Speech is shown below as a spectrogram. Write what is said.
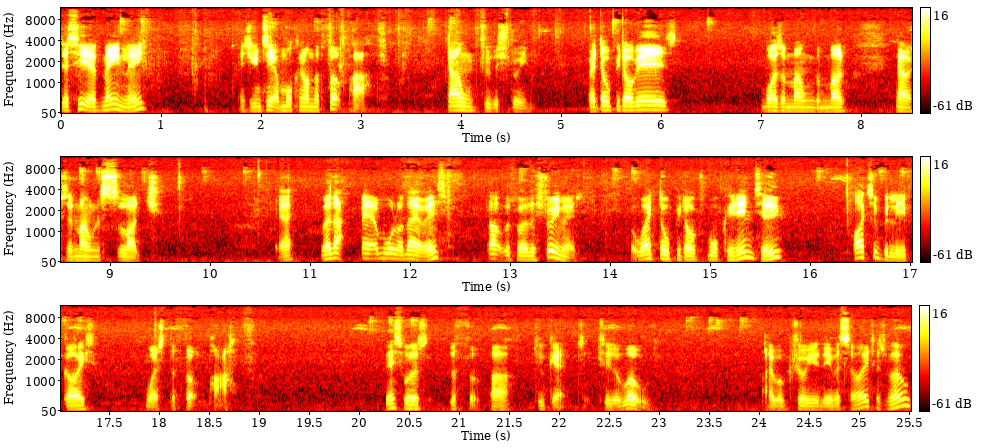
This here, mainly, as you can see, I'm walking on the footpath down to the stream. Where Dopey Dog is, was a mound of mud, now it's a mound of sludge. Yeah, where that bit of water there is, that was where the stream is. But where Dopey Dog's walking into, hard to believe, guys, was the footpath. This was the footpath to get to the road. I will show you the other side as well.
